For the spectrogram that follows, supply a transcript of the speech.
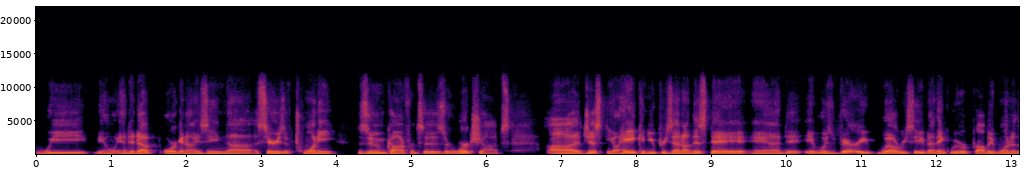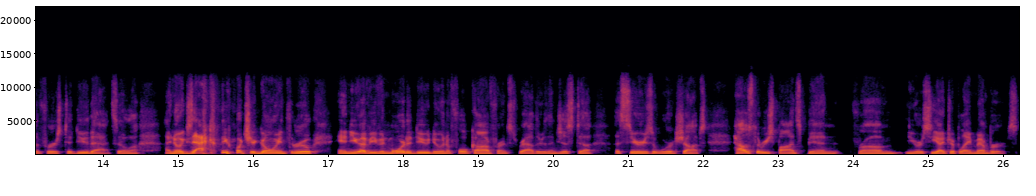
we you know ended up organizing uh, a series of twenty Zoom conferences or workshops uh, just you know hey can you present on this day? And it, it, was very well received. I think we were probably one of the first to do that. So uh, i know exactly what you're going through and you have even more to do doing a full conference rather than just a, a series of workshops. How's the response been from your ciaa members?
